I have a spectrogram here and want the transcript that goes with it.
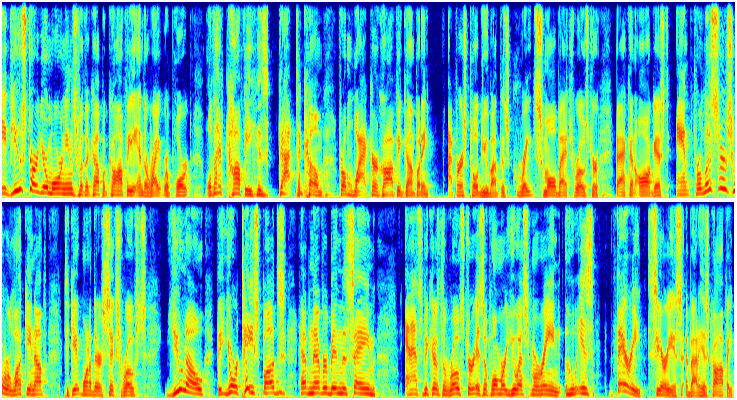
If you start your mornings with a cup of coffee and the Wright Report, well, that coffee has got to come from Wacker Coffee Company. I first told you about this great small batch roaster back in August. And for listeners who are lucky enough to get one of their six roasts, you know that your taste buds have never been the same. And that's because the roaster is a former U.S. Marine who is very serious about his coffee.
